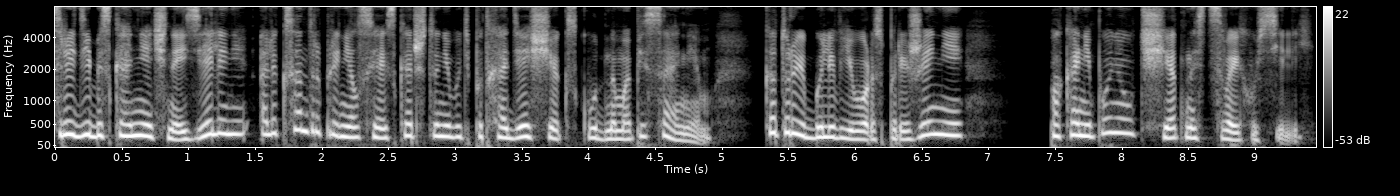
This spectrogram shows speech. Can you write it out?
Среди бесконечной зелени Александр принялся искать что-нибудь подходящее к скудным описаниям, которые были в его распоряжении — пока не понял тщетность своих усилий.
